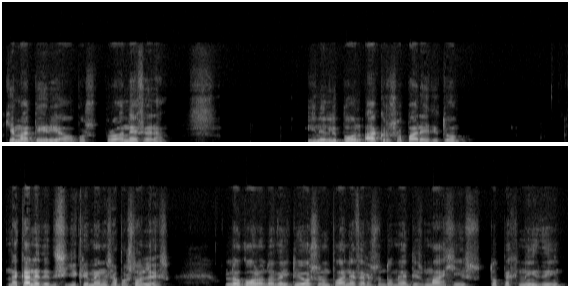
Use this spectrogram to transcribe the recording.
και ματήρια, όπως προανέφερα. Είναι λοιπόν άκρος απαραίτητο να κάνετε τις συγκεκριμένες αποστολές. Λόγω όλων των βελτιώσεων που ανέφερα στον τομέα της μάχης, το παιχνίδι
